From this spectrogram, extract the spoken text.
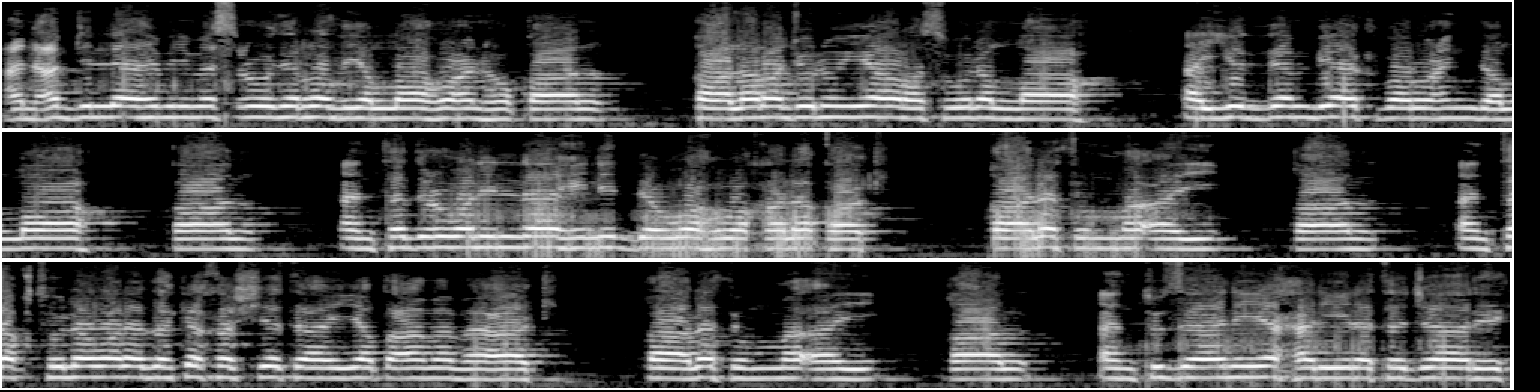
عن عبد الله بن مسعود رضي الله عنه قال قال رجل يا رسول الله أي الذنب أكبر عند الله قال أن تدعو لله ندا وهو خلقك قال ثم أي قال أن تقتل ولدك خشية أن يطعم معك قال ثم أي قال أن تزاني حليلة جارك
